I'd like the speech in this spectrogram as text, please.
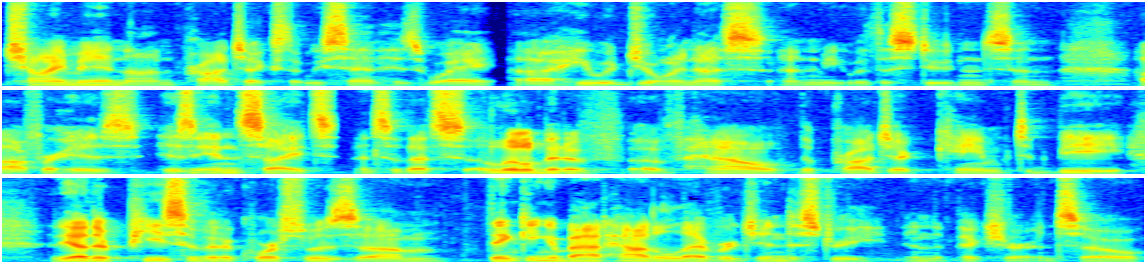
chime in on projects that we sent his way. Uh, he would join us and meet with the students and offer his, his insights. And so that's a little bit of, of how the project came to be. The other piece of it, of course, was um, thinking about how to leverage industry in the picture. And so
